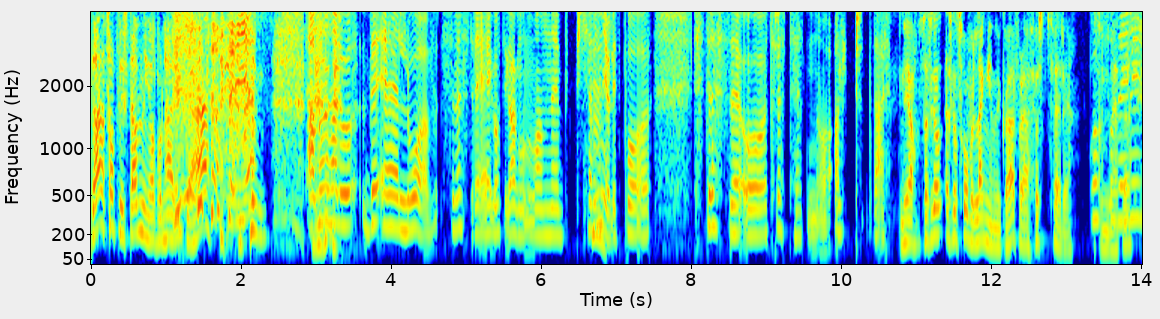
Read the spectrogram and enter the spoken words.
Der satte vi stemninga for denne uka! Yes! Ja, men hallo, det er lov. Semesteret er godt i gang, og man eh, kjenner jo litt på stresset og trøttheten og alt det der. Ja, så jeg skal, jeg skal sove lenge denne uka, her, for jeg har høstferie. Å, som det heter. deilig.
